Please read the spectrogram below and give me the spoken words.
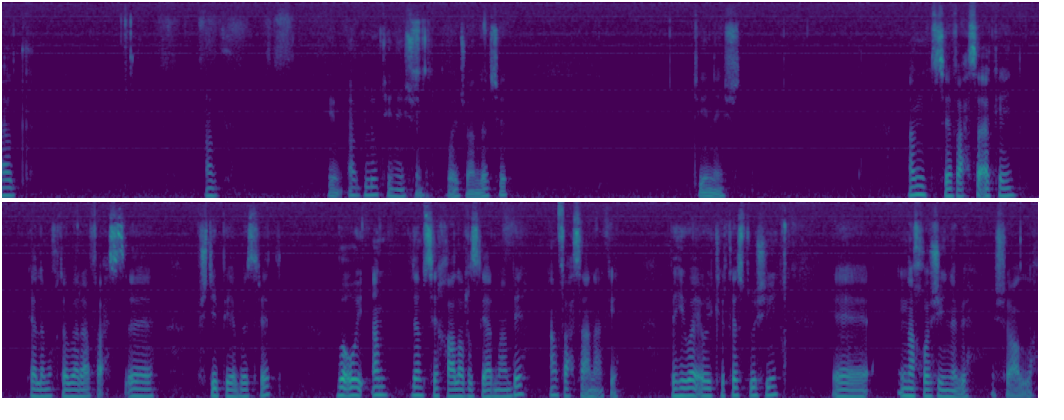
ئەگ ئەگ هیم ئەگلوتینەیشن بۆی جوان دەرچێت تینەیشن ئەم سێ فەحسە ئەکەین کە لە مختبەرە فەحس پشتی پێ بەسرێت بۆ ئەوی ئەم لەم سێ خاڵە ڕزگارمان بێ ئەم فەحساناکەین بە هیوای ئەوەی کە کەس تووشی نەخۆشی نەبێ انشاءالله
